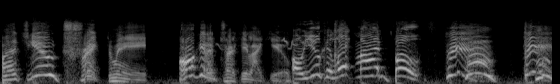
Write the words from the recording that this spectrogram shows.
but you tricked me. I'll get a turkey like you. Oh, you can lick my boots. Hmm. Hmm.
